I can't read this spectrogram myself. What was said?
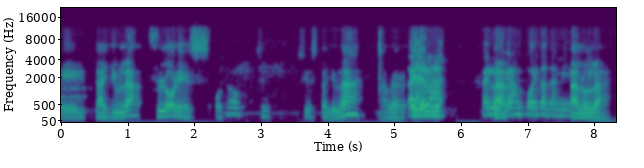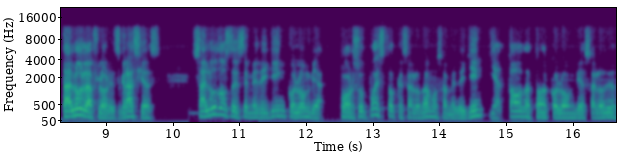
Eh, Tayula Flores, ¿sí, ¿sí, es Tayula? A ver, ella Talula, gran poeta también. Talula, Talula Flores, gracias. Saludos desde Medellín, Colombia. Por supuesto que saludamos a Medellín y a toda, toda Colombia. Saludos,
